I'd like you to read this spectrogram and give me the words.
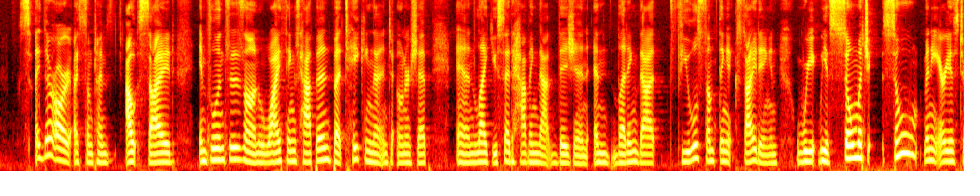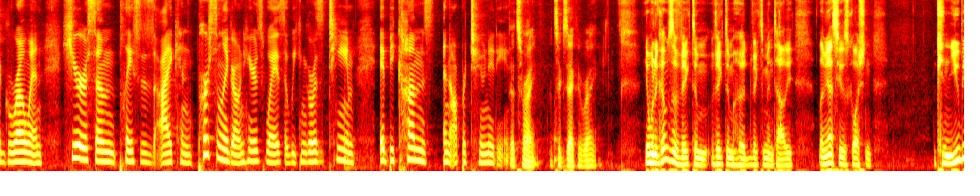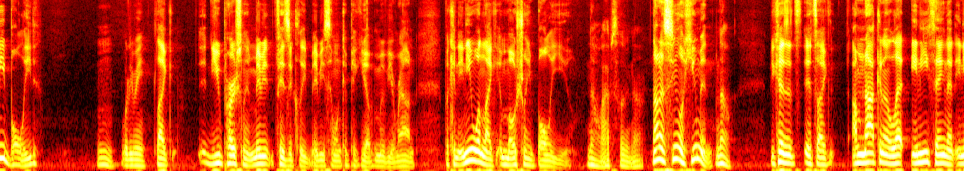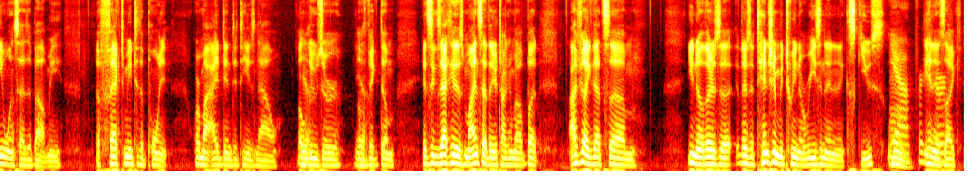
there are sometimes outside influences on why things happen, but taking that into ownership and, like you said, having that vision and letting that fuel something exciting. And we we have so much, so many areas to grow in. Here are some places I can personally grow, and here's ways that we can grow as a team. It becomes an opportunity. That's right. That's exactly right. Yeah, when it comes to victim victimhood, victim mentality, let me ask you this question: Can you be bullied? Mm, what do you mean? Like you personally, maybe physically, maybe someone could pick you up and move you around, but can anyone like emotionally bully you? No, absolutely not. Not a single human, No. because it's it's like I'm not gonna let anything that anyone says about me affect me to the point where my identity is now a Yeah. loser, a Yeah. victim. It's exactly this mindset that you're talking about, but I feel like that's um, you know, there's a there's a tension between a reason and an excuse. Yeah, for and sure. it's like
